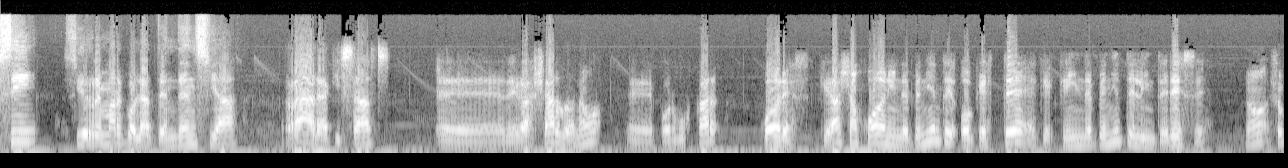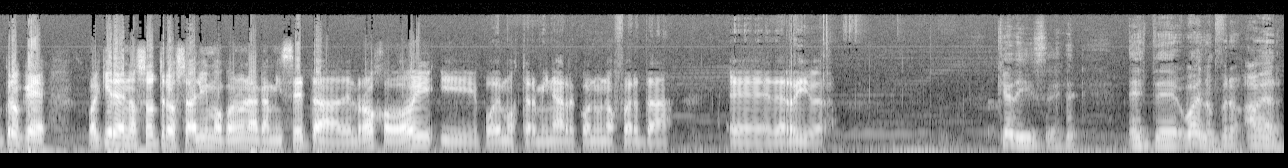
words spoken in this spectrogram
sí, sí remarco la tendencia rara quizás eh, de Gallardo, ¿no? Eh, por buscar jugadores que hayan jugado en Independiente o que esté, que, Independiente le interese, ¿no? Yo creo que cualquiera de nosotros salimos con una camiseta del rojo hoy y podemos terminar con una oferta eh, de River. ¿Qué dice? Este, bueno, pero a ver,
